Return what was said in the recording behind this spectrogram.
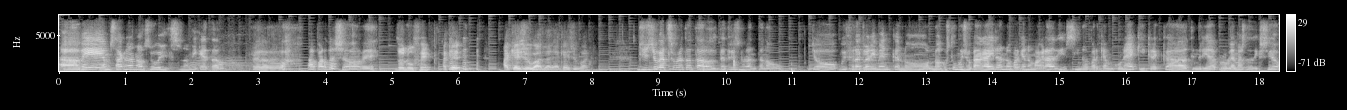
Uh, bé, em sagnen els ulls una miqueta, però a part d'això, bé. Dono fe. A, què, a què has jugat, Laia? A què has jugat? Jo he jugat sobretot al Tetris 99. Jo vull fer l'aclariment que no, no acostumo a jugar gaire, no perquè no m'agradi, sinó perquè em conec i crec que tindria problemes d'addicció.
